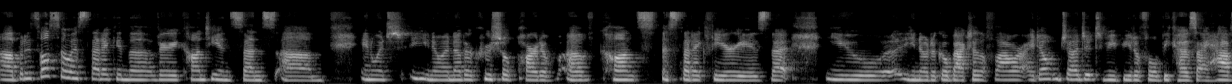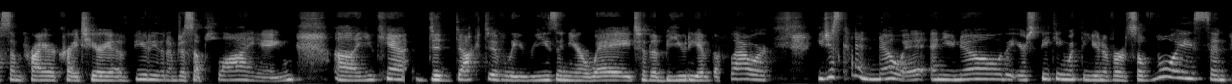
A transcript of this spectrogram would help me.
uh, but it's also aesthetic in the very Kantian sense, um, in which, you know, another crucial part of, of Kant's aesthetic theory is that you, you know, to go back to the flower, I don't judge it to be beautiful because I have some prior criteria of beauty that I'm just applying. Uh, you can't deductively reason your way to the beauty of the flower. You just kind of know it and you know that you're speaking with the universal voice and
